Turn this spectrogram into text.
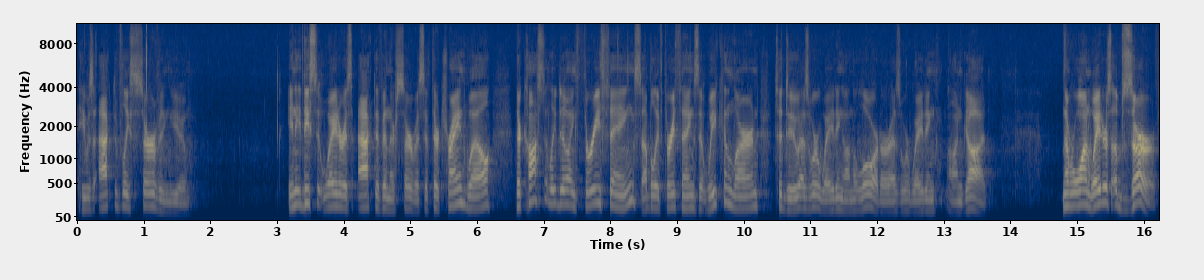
He was actively serving you. Any decent waiter is active in their service. If they're trained well, they're constantly doing three things, I believe three things that we can learn to do as we're waiting on the Lord or as we're waiting on God. Number one, waiters observe.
